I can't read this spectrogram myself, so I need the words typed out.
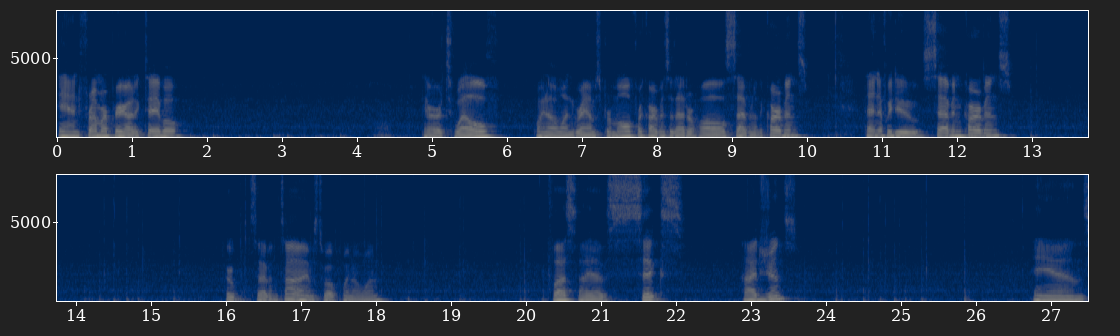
And from our periodic table, there are 12.01 grams per mole for carbon, so that are all seven of the carbons. Then if we do seven carbons, oop, seven times 12.01, plus I have six hydrogens and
